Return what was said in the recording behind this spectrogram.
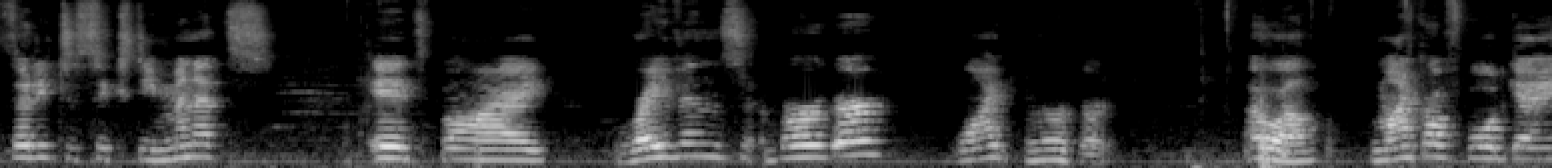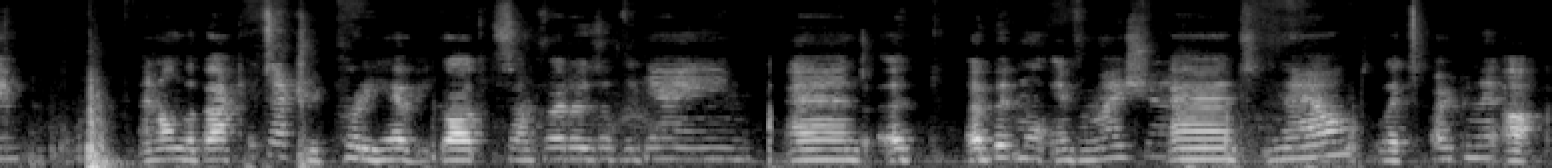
30 to 60 minutes. It's by Ravensburger. Why Burger? Oh well. Minecraft board game. And on the back, it's actually pretty heavy. Got some photos of the game and a, a bit more information. And now, let's open it up.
